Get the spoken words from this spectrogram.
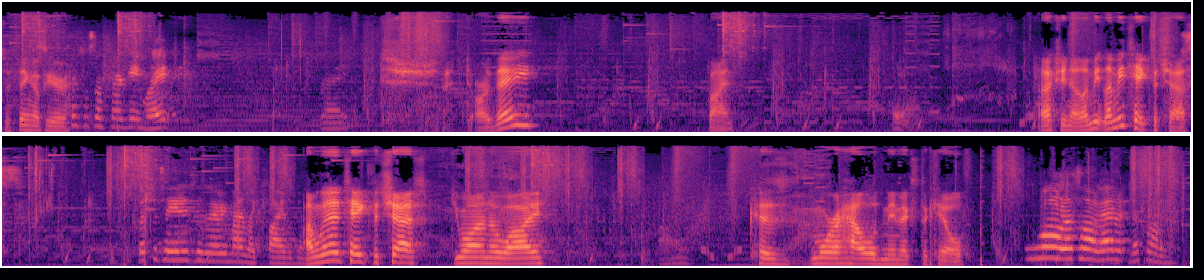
There's a thing up here. Crystals are fair game, right? Right. Are they? Fine. Actually, no. Let me let me take the chest. Let's just say it is because I already mined like five of them. I'm gonna take the chest. Do you want to know why? Oh. Cause more hallowed mimics to kill. Whoa, that's a lot of that's a lot of.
